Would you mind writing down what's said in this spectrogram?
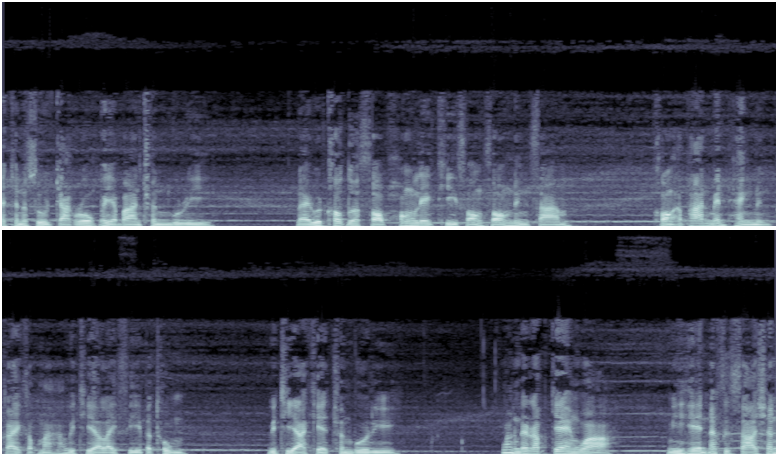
ทย์ชนสูตรจากโรงพยาบาลชนบุรีได้รุดเข้าตรวจสอบห้องเลขที่ 2213 ของอพาร์ตเมนต์แห่งหนึ่งใกล้กับมหาวิทยาลัยศรีปทุม วิทยาเขตชนบุรี หลังได้รับแจ้งว่ามีเหตุนักศึกษาชั้น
